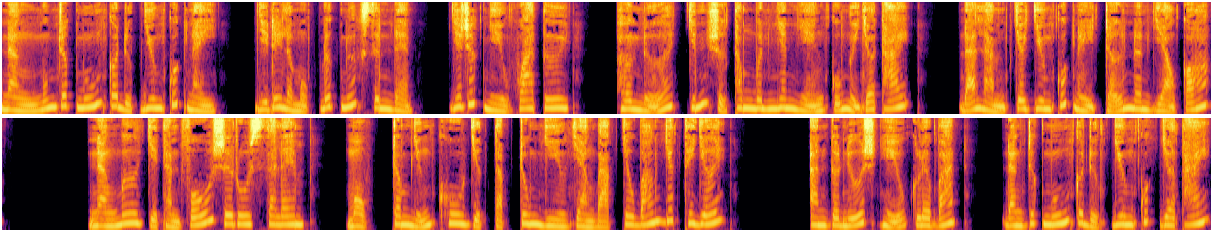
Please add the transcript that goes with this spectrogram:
Nàng muốn rất muốn có được vương quốc này vì đây là một đất nước xinh đẹp với rất nhiều hoa tươi. Hơn nữa, chính sự thông minh nhanh nhẹn của người Do Thái đã làm cho vương quốc này trở nên giàu có. Nàng mơ về thành phố Jerusalem, một trong những khu vực tập trung nhiều vàng bạc châu báu nhất thế giới. Antonius hiểu Cleopat đang rất muốn có được dương quốc Do Thái,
